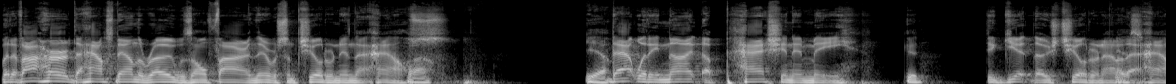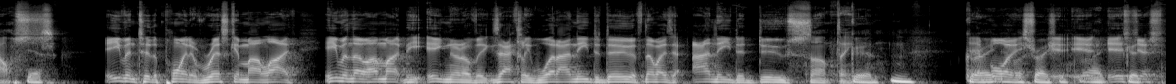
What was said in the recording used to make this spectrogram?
But if I heard the house down the road was on fire and there were some children in that house, Yeah. that would ignite a passion in me Good. to get those children out of that house. Yes. Even to the point of risking my life, even though I might be ignorant of exactly what I need to do. If nobody's, I need to do something. Good. And Great boy, illustration. It, it- Right. It's Good. just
